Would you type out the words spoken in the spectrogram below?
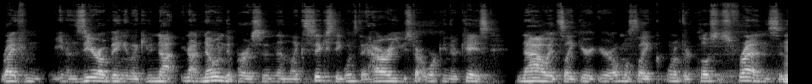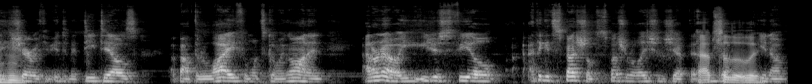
right from you know zero being like you not you're not knowing the person, then like sixty once they hire you, you start working their case. Now it's like you're you're almost like one of their closest friends, and Mm-hmm. they share with you intimate details about their life and what's going on, and I don't know, you, you just feel. I think it's special. It's a special relationship that ends up, Absolutely. you know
